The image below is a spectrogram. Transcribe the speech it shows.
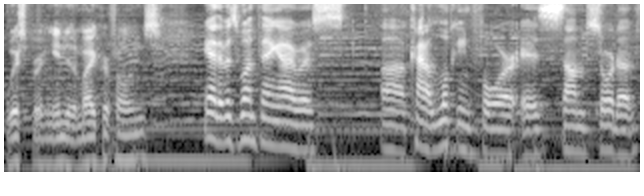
whispering into the microphones. Yeah, there was one thing I was uh, kind of looking for is some sort of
